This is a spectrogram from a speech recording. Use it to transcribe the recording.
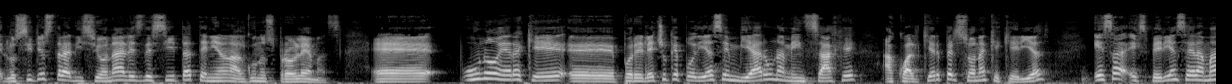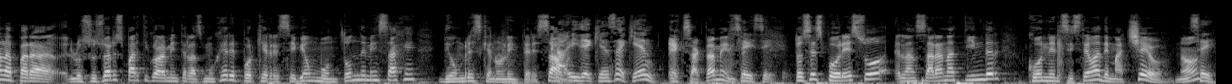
eh, los sitios tradicionales de cita tenían algunos problemas. Eh, uno era que eh, por el hecho que podías enviar un mensaje a cualquier persona que querías, esa experiencia era mala para los usuarios, particularmente las mujeres, porque recibía un montón de mensajes de hombres que no le interesaban. y de quién sé quién. Exactamente. Sí, sí. Entonces, por eso lanzarán a Tinder con el sistema de macheo, ¿no? Sí.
